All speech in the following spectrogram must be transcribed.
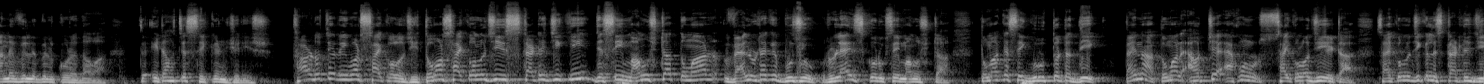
আনঅ্যাভেলেবল করে দেওয়া। তো এটা হচ্ছে সেকেন্ড জিনিস। থার্ড হচ্ছে রিভার্স সাইকোলজি তোমার সাইকোলজি স্ট্র্যাটেজি কি? যে সেই মানুষটা তোমার ভ্যালুটাকে বুঝুক রিলাইজ করুক সেই মানুষটা। তোমাকে সেই গুরুত্বটা দিক, তাই না? তোমার হচ্ছে এখন সাইকোলজি এটা সাইকোলজিক্যাল স্ট্র্যাটেজি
